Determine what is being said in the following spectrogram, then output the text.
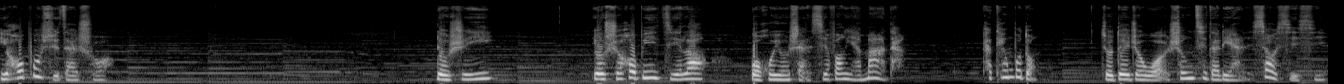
以后不许再说。”六十一，有时候逼急了，我会用陕西方言骂他，他听不懂，就对着我生气的脸笑嘻嘻。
